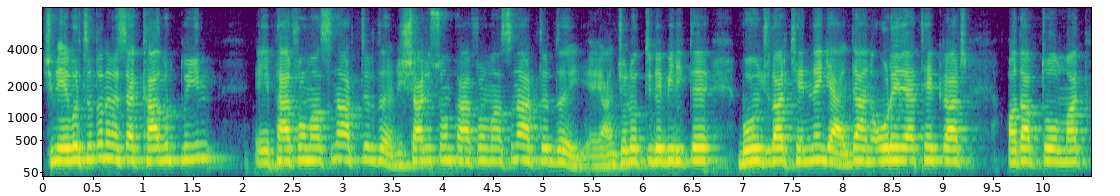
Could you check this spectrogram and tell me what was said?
Şimdi Everton'da da mesela Calvert-Lewin e, performansını arttırdı. Richarlison performansını arttırdı. E, Ancelotti ile birlikte bu oyuncular kendine geldi. Hani oraya tekrar adapte olmak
